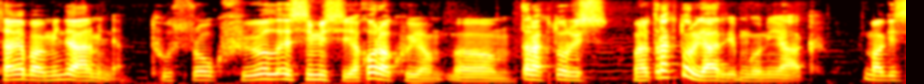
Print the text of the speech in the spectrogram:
საღებავი მინდა არ მინდა two stroke fuel ეს იმისია ხო რა ქვია ტრაქტორის მაგრამ ტრაქტორი არის მგონი აქ მაგის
